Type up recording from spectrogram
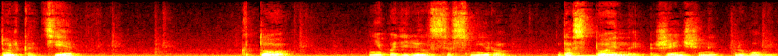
только те, кто не поделился с миром достойной женщины любовью.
